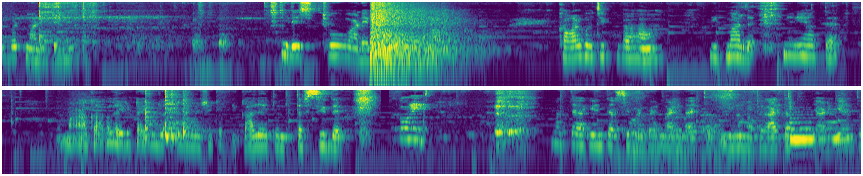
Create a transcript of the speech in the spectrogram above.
ಒಬ್ಬಟ್ಟು ಮಾಡಿಟ್ಟಿದ್ದೀನಿ ಇದಿಷ್ಟು ಮಾಡಿರೋ ಕಾಳು ಗೊಜ್ಜಿ ಕೂಡ ಇದು ಮಾಡಿದೆ. ನೆನೆ ಹಾಕ್ದೆ ಮಾಡೋಕ್ಕಾಗಲ್ಲ, ಈಗ ಟೈಮ್ ಇಲ್ಲ. ಮೆಣಸಿನ್ಕಾಯಿ ಖಾಲಿ ಆಯಿತು ಅಂತ ತರಿಸಿದ್ದೆ. ಮತ್ತೆ ಹಾಗೇನು ತರಿಸಿ ಪ್ರಿಪೇರ್ ಮಾಡಿದ್ದಾಯಿತು. ಇನ್ನೂ ಮತ್ತೆ ಆಯ್ತು? ಅಡುಗೆ ಅಂತೂ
